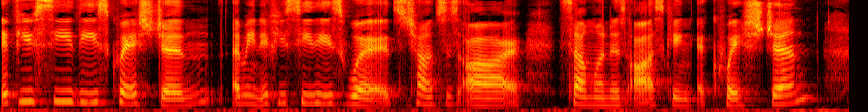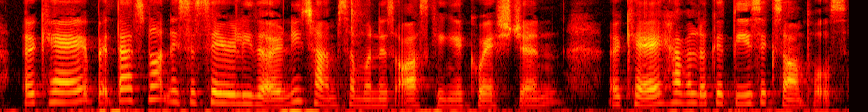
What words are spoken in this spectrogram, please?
If you see these questions, I mean, if you see these words, chances are someone is asking a question, okay? But that's not necessarily the only time someone is asking a question, okay? Have a look at these examples.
